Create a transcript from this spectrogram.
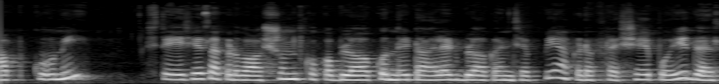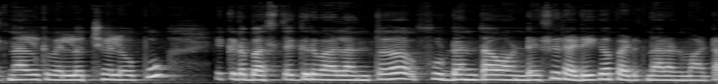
ఆపుకొని స్టే చేసి అక్కడ వాష్రూమ్స్కి ఒక బ్లాక్ ఉంది టాయిలెట్ బ్లాక్ అని చెప్పి అక్కడ ఫ్రెష్ అయిపోయి దర్శనాలకి వెళ్ళొచ్చేలోపు ఇక్కడ బస్ దగ్గర వాళ్ళంతా ఫుడ్ అంతా వండేసి రెడీగా పెడుతున్నారనమాట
